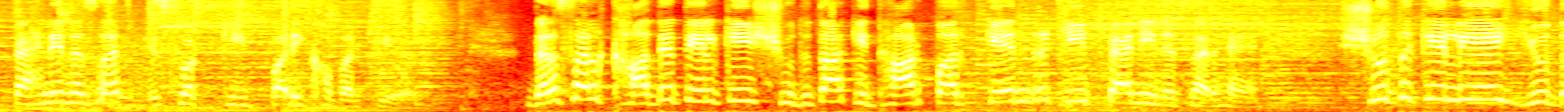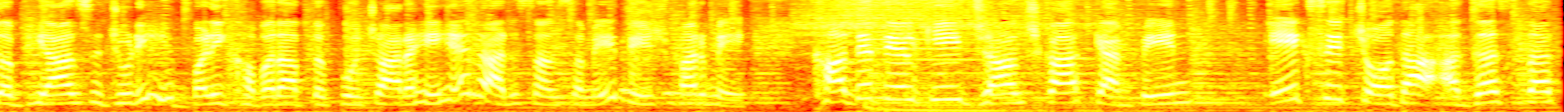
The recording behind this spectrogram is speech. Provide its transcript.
पहले नज़र इस वक्त की बड़ी खबर की ओर। दरअसल खाद्य तेल की शुद्धता की धार पर केंद्र की पैनी नज़र है। शुद्ध के लिए युद्ध अभियान से जुड़ी बड़ी खबर आप तक पहुँचा रहे हैं। राजस्थान समेत देश भर में खाद्य तेल की जाँच का कैंपेन 1 से 14 अगस्त तक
